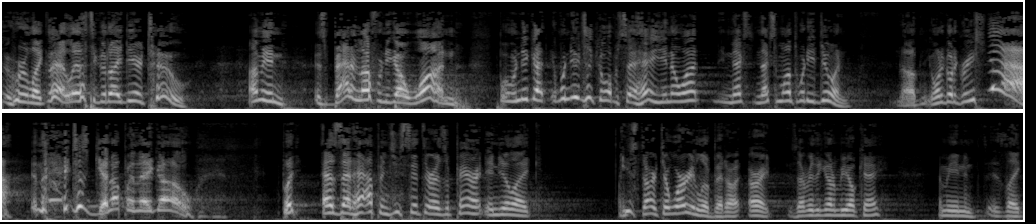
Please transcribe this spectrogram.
who were like, that, that's a good idea too. I mean, it's bad enough when you got one, but when you got, when you just go up and say, hey, you know what? Next, next month, what are you doing? Uh, you want to go to Greece? Yeah! And they just get up and they go. But as that happens, you sit there as a parent and you're like, you start to worry a little bit. All right, is everything going to be okay? I mean, it's like,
